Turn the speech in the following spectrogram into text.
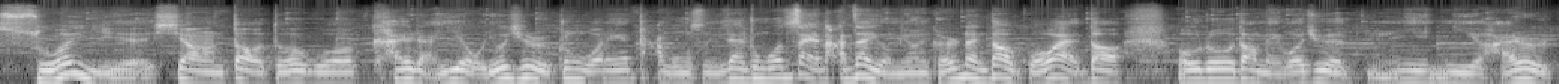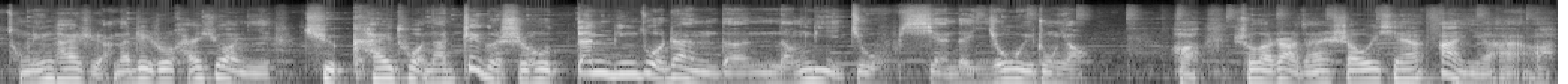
所以，像到德国开展业务，尤其是中国那些大公司，你在中国再大再有名，可是那你到国外、到欧洲、到美国去，你你还是从零开始啊。那这时候还需要你去开拓，那这个时候单兵作战的能力就显得尤为重要。好，说到这儿，咱稍微先按一按啊，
